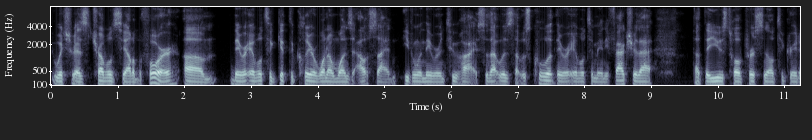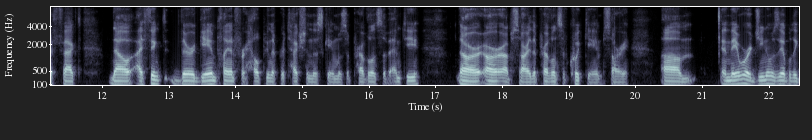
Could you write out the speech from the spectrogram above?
which has troubled Seattle before. Um, they were able to get the clear one on ones outside, even when they were in two high. So that was that was cool that they were able to manufacture that. That they used twelve personnel to great effect. Now, I think their game plan for helping the protection this game was the prevalence of empty, or, or I'm sorry, the prevalence of quick game. Sorry, um, and they were Geno was able to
